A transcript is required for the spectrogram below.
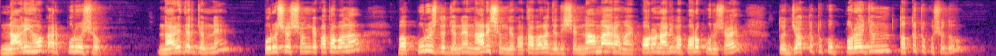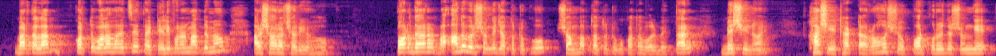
নারী হোক আর পুরুষ হোক নারীদের জন্যে পুরুষের সঙ্গে কথা বলা বা পুরুষদের জন্য নারীর সঙ্গে কথা বলা, যদি সে না মায়েরাম হয় পরনারী বা পরপুরুষ হয়, তো যতটুকু প্রয়োজন ততটুকু শুধু বার্তালাপ করতে বলা হয়েছে, তাই টেলিফোনের মাধ্যমে হোক আর সরাসরি হোক। পর্দার বা আদবের সঙ্গে যতটুকু সম্ভব ততটুকু কথা বলবে, তার বেশি নয়। হাসি, ঠাট্টা, রহস্য, পরপুরুষদের সঙ্গে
